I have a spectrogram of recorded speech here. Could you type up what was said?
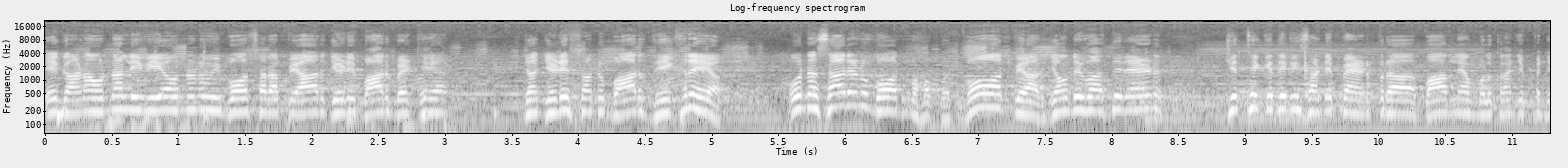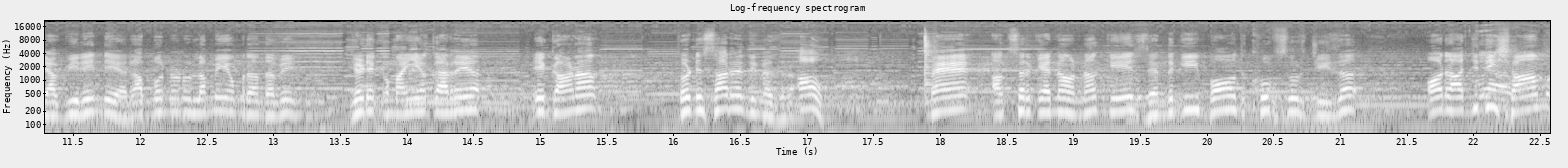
ਇਹ ਗਾਣਾ ਉਹਨਾਂ ਲਈ ਵੀ ਆ ਉਹਨਾਂ ਨੂੰ ਵੀ ਬਹੁਤ ਸਾਰਾ ਪਿਆਰ ਜਿਹੜੇ ਬਾਹਰ ਬੈਠੇ ਆ ਜਾਂ ਜਿਹੜੇ ਸਾਨੂੰ ਬਾਹਰ ਦੇਖ ਰਹੇ ਆ ਉਹਨਾਂ ਸਾਰਿਆਂ ਨੂੰ ਬਹੁਤ ਮੁਹੱਬਤ ਬਹੁਤ ਪਿਆਰ ਜਿਉਂਦੇ ਵਾਸਤੇ ਰਹਿਣ। ਜਿੱਥੇ ਕਿਤੇ ਵੀ ਸਾਡੇ ਭੈਣ ਭਰਾ ਬਾਹਰਲੇ ਮੁਲਕਾਂ 'ਚ ਪੰਜਾਬੀ ਰਹਿੰਦੇ ਆ ਰੱਬ ਉਹਨਾਂ ਨੂੰ ਲੰਮੀ ਉਮਰਾਂ ਦੇਵੇ ਜਿਹੜੇ ਕਮਾਈਆਂ ਕਰ ਰਹੇ ਆ। ਇਹ ਗਾਣਾ ਤੁਹਾਡੇ ਸਾਰਿਆਂ ਦੀ ਨਜ਼ਰ ਆਓ। ਮੈਂ ਅਕਸਰ ਕਹਿਣਾ ਹੁੰਦਾ ਕਿ ਜ਼ਿੰਦਗੀ ਬਹੁਤ ਖੂਬਸੂਰਤ ਚੀਜ਼ ਆ ਔਰ ਅੱਜ ਦੀ ਸ਼ਾਮ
